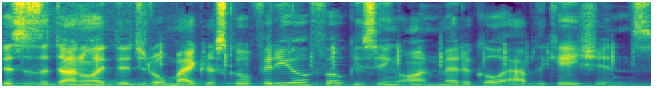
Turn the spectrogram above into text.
This is a Dino-Lite digital microscope video focusing on medical applications.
